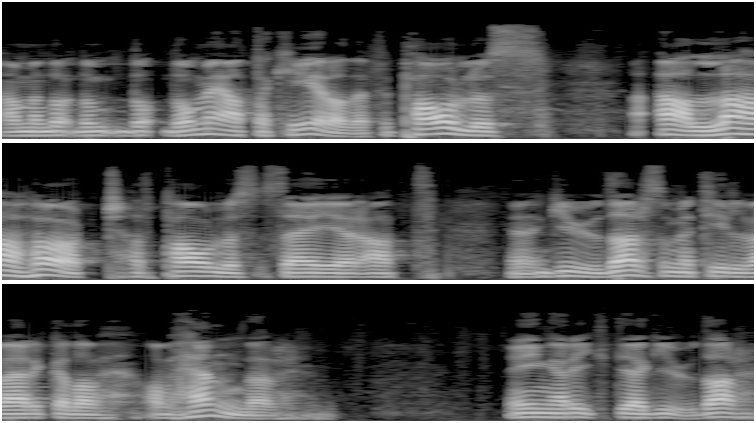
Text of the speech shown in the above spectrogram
ja, men de, de, de, är attackerade. För Paulus, alla har hört att Paulus säger att eh, gudar som är tillverkade av, av händer är inga riktiga gudar.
